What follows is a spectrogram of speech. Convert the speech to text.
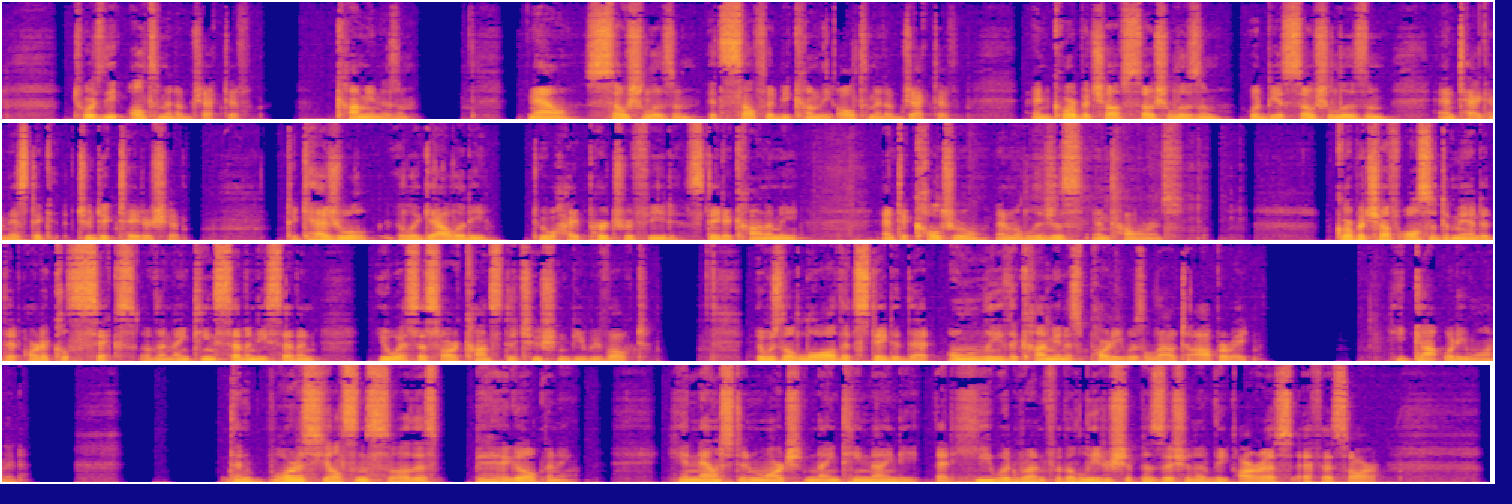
towards the ultimate objective, communism. Now, socialism itself had become the ultimate objective, and Gorbachev's socialism would be a socialism antagonistic to dictatorship, to casual illegality, to a hypertrophied state economy, and to cultural and religious intolerance. Gorbachev also demanded that Article 6 of the 1977 USSR Constitution be revoked. It was the law that stated that only the Communist Party was allowed to operate. He got what he wanted. Then Boris Yeltsin saw this big opening. He announced in March of 1990 that he would run for the leadership position of the RSFSR.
